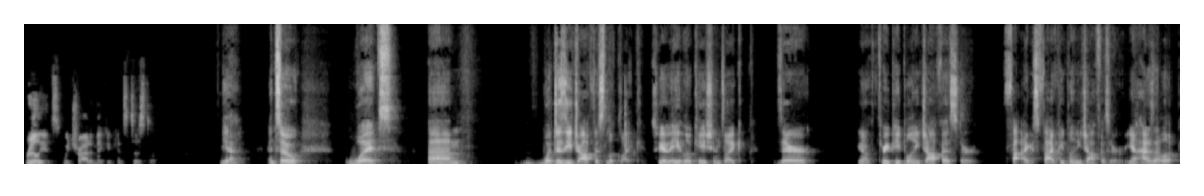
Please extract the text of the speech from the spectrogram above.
really, it's we try to make it consistent. Yeah. And so, what um, what does each office look like? So you have eight locations. Like, there, you know, three people in each office, or five, I guess five people in each office, or you know, how does that look?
